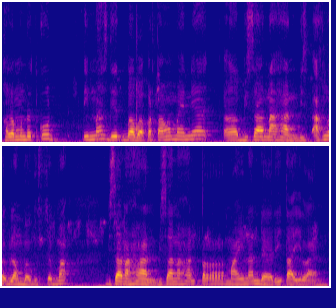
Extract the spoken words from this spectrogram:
Kalau menurutku timnas di babak pertama mainnya eh, bisa nahan. Bis- aku nggak bilang bagus, cuma bisa nahan, bisa nahan permainan dari Thailand.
